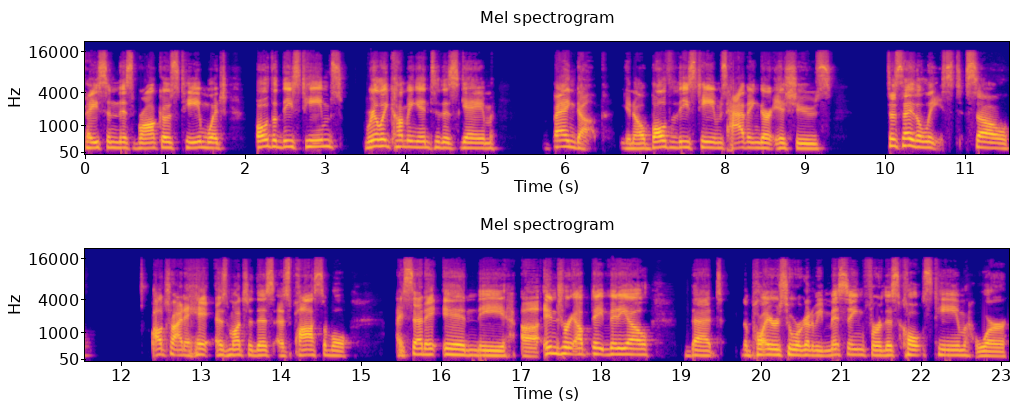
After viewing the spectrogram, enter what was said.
facing this Broncos team, which both of these teams really coming into this game banged up. You know, both of these teams having their issues, to say the least. So I'll try to hit as much of this as possible. I said it in the uh, injury update video that the players who are going to be missing for this Colts team were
